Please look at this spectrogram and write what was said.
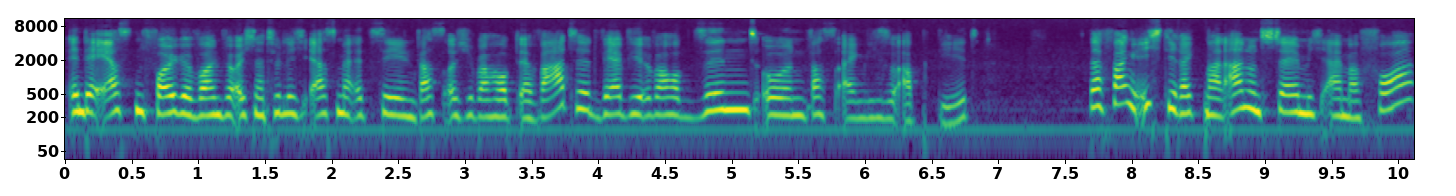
In der ersten Folge wollen wir euch natürlich erstmal erzählen, was euch überhaupt erwartet, wer wir überhaupt sind und was eigentlich so abgeht. Da fange ich direkt mal an und stelle mich einmal vor.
